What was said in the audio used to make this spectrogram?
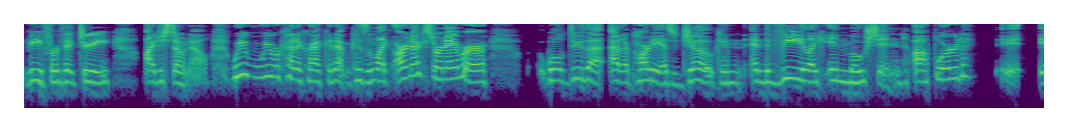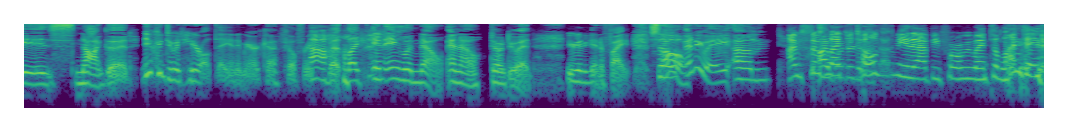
V for victory? I just don't know. We we were kind of cracking up because I'm like, our next door neighbor will do that at a party as a joke, and and the V like in motion upward i- is not good. You can do it here all day in America. Feel free, Ah. but like in England, no, and no, don't do it. You're gonna get in a fight. So Oh. anyway, um, I'm so glad you told that. me that before we went to London.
